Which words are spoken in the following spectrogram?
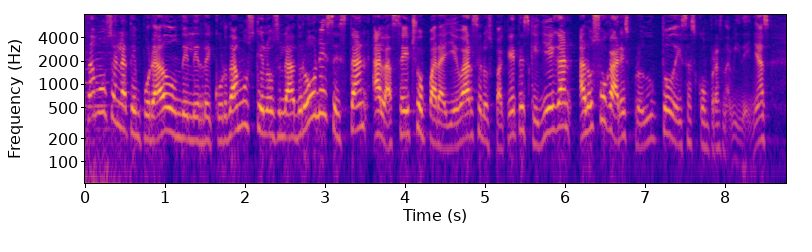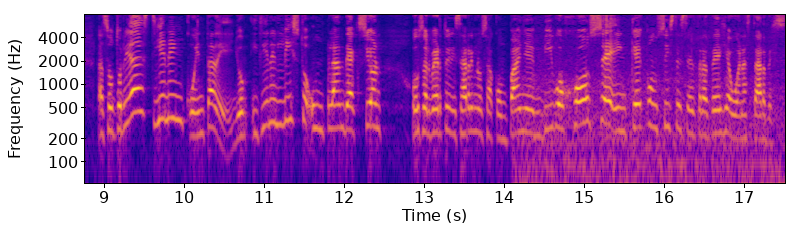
Estamos en la temporada donde le recordamos que los ladrones están al acecho para llevarse los paquetes que llegan a los hogares producto de esas compras navideñas. Las autoridades tienen cuenta de ello y tienen listo un plan de acción. José Alberto Irizarri nos acompaña en vivo. José, ¿en qué consiste esta estrategia? Buenas tardes.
